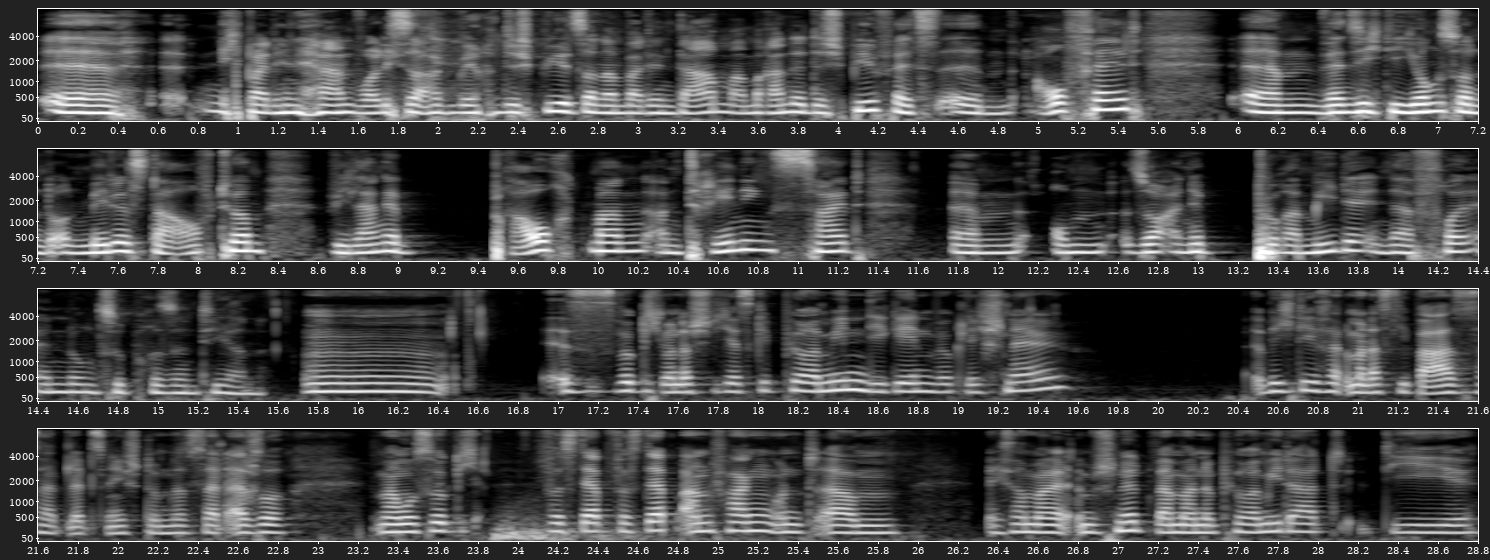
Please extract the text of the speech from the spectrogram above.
äh, nicht bei den Herren, wollte ich sagen, während des Spiels, sondern bei den Damen am Rande des Spielfelds äh, auffällt. Ähm, wenn sich die Jungs und, und Mädels da auftürmen, wie lange braucht man an Trainingszeit, ähm, um so eine Pyramide in der Vollendung zu präsentieren? Mm, es ist wirklich unterschiedlich. Es gibt Pyramiden, die gehen wirklich schnell. Wichtig ist halt immer, dass die Basis halt letztendlich stimmt. Das ist halt also, man muss wirklich für Step für Step anfangen und ähm, ich sag mal, im Schnitt, wenn man eine Pyramide hat, die,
